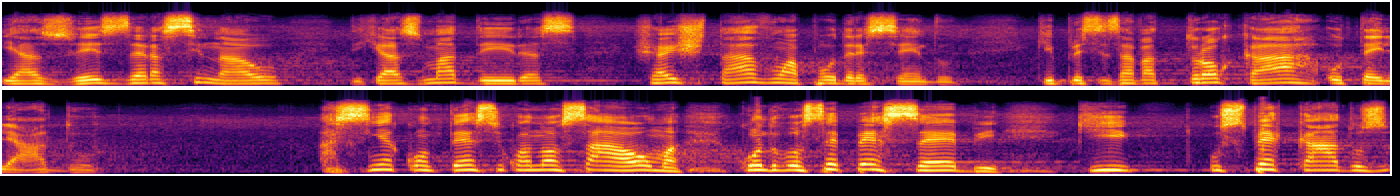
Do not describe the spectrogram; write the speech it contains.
e às vezes era sinal de que as madeiras já estavam apodrecendo que precisava trocar o telhado. Assim acontece com a nossa alma, quando você percebe que os pecados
